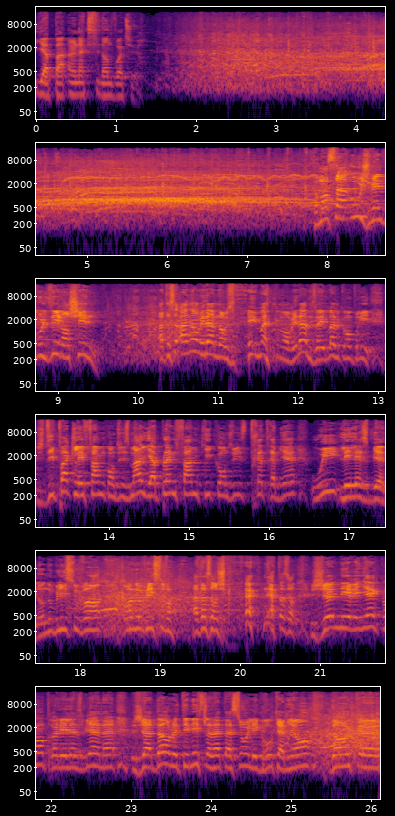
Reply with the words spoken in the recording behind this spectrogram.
il n'y a pas un accident de voiture. Comment ça Où? Je viens de vous le dire, en Chine. Ah non, mesdames, non, vous avez mal, compris. Je dis pas que les femmes conduisent mal. Il y a plein de femmes qui conduisent très, très bien. Oui, les lesbiennes. On oublie souvent. On oublie souvent. Attention, je, attention, je n'ai rien contre les lesbiennes. Hein. J'adore le tennis, la natation et les gros camions. Donc. Euh,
